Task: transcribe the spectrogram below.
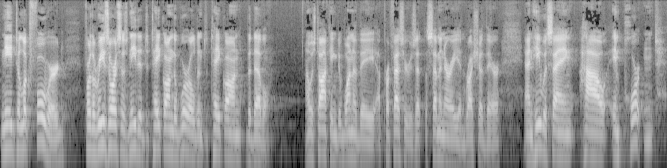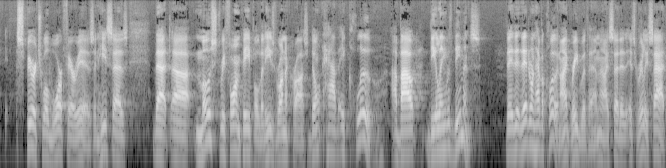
need to look forward for the resources needed to take on the world and to take on the devil. I was talking to one of the uh, professors at the seminary in Russia there, and he was saying how important spiritual warfare is. And he says that uh, most Reformed people that he's run across don't have a clue about dealing with demons. They, they don't have a clue. And I agreed with him, and I said it, it's really sad.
